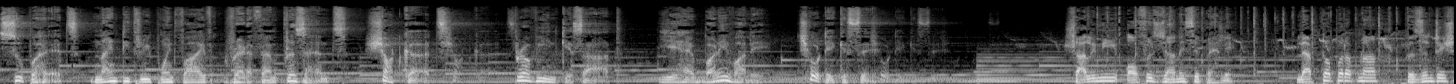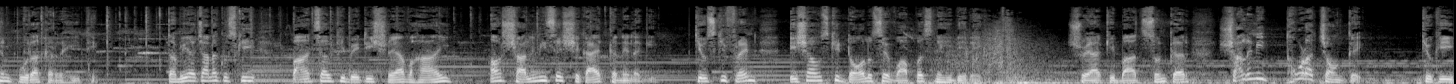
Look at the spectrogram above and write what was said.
Super hits 93.5 red FM presents shortcuts Praveen के साथ। ये है बड़े वाले छोटे किस्से। छोटे किस्से। शालिनी ऑफ़िस जाने से पहले लैपटॉप पर अपना प्रेजेंटेशन पूरा कर रही थी। तभी अचानक उसकी पाँच साल की बेटी श्रेया वहाँ आई और शालिनी से शिकायत करने लगी कि उसकी फ्रेंड ईशा उसकी डॉल उसे वापस नहीं दे रही। श्रेया की बात सुनकर शालिनी थोड़ा चौंक गई। क्योंकि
